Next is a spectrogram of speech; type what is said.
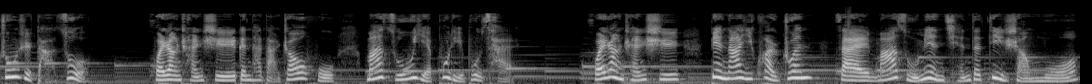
终日打坐，怀让禅师跟他打招呼，马祖也不理不睬。怀让禅师便拿一块砖在马祖面前的地上磨。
